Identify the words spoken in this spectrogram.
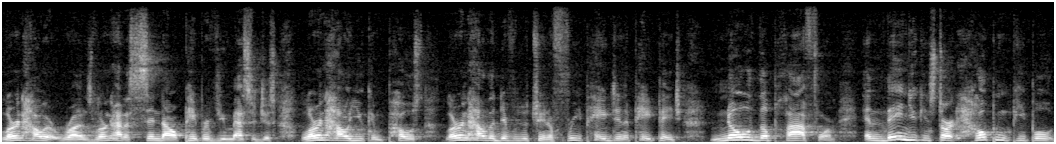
learn how it runs, learn how to send out pay-per-view messages, learn how you can post, learn how the difference between a free page and a paid page. Know the platform. And then you can start helping people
